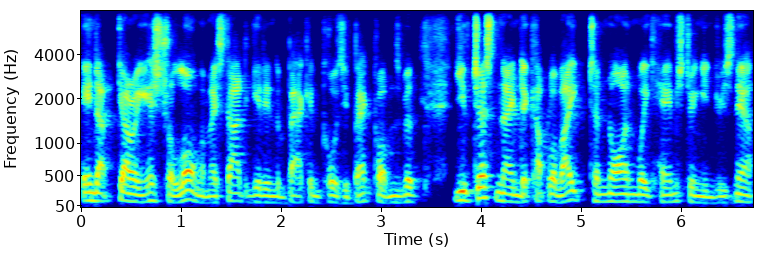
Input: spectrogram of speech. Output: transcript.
end up going extra long and they start to get in the back and cause you back problems. But you've just named a couple of eight to nine week hamstring injuries. Now,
